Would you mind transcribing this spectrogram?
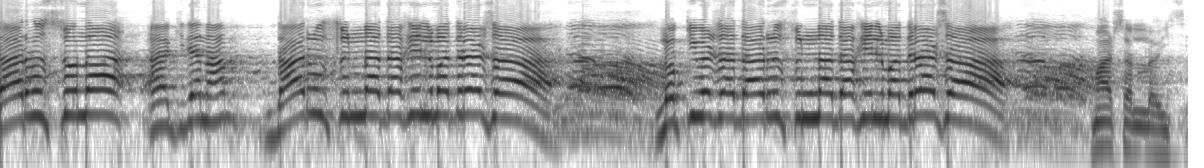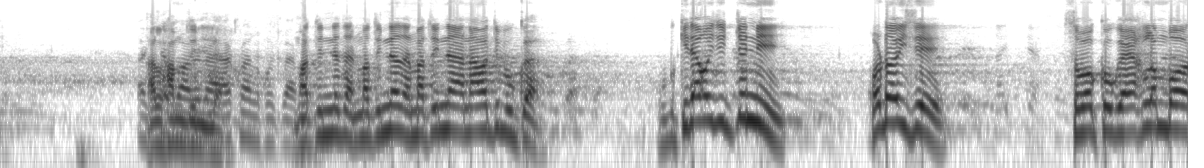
দারুসুন্না কিটা নাম? দারুসুন্না দাখিল মাদ্রাসা। লক্ষ্মী ভাষা দারুসুন্না দাখিল মাদ্রাসা। মার্শাল্লাহ হইছে। আলহামদুলিল্লাহ। মাতুন্না দান মাতুন্না দান মাতুন্না নামাতি বুকা কিটা কই দিচ্ছেন নি কত হইছে। সবক কুকা এক নম্বর।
